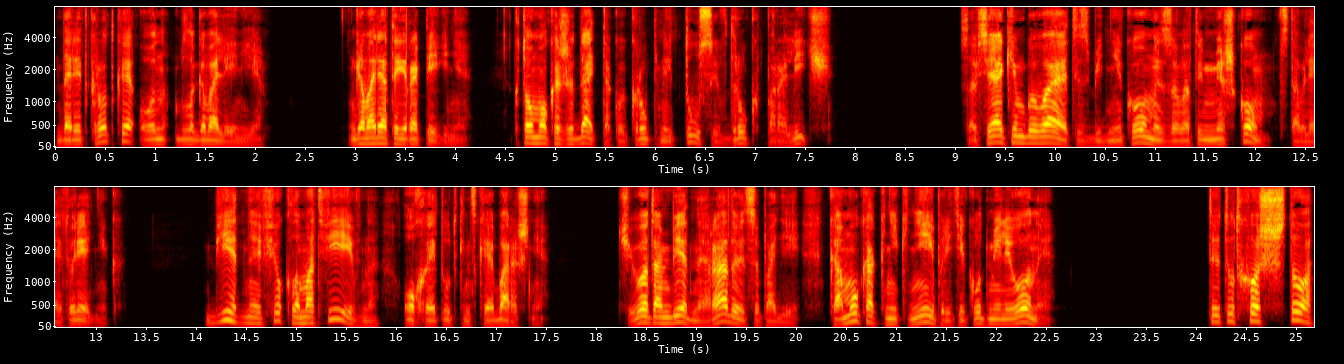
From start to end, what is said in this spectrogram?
дарит кроткое он благоволение. Говорят о Еропегине. Кто мог ожидать такой крупный туз и вдруг паралич? Со всяким бывает и с бедняком, и с золотым мешком, вставляет урядник. Бедная Фёкла Матвеевна, охает уткинская барышня. Чего там бедная, радуется поди. Кому как не к ней притекут миллионы. Ты тут хошь что,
